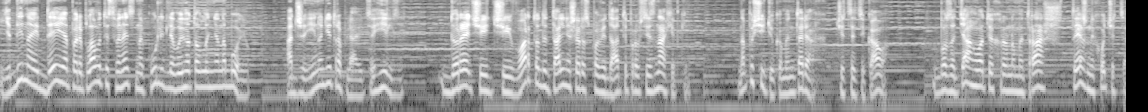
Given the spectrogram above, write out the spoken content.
Єдина ідея переплавити свинець на кулі для виготовлення набою, адже іноді трапляються гільзи. До речі, чи варто детальніше розповідати про всі знахідки? Напишіть у коментарях, чи це цікаво. Бо затягувати хронометраж теж не хочеться.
